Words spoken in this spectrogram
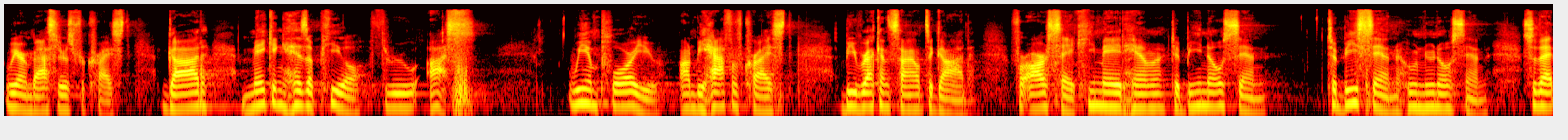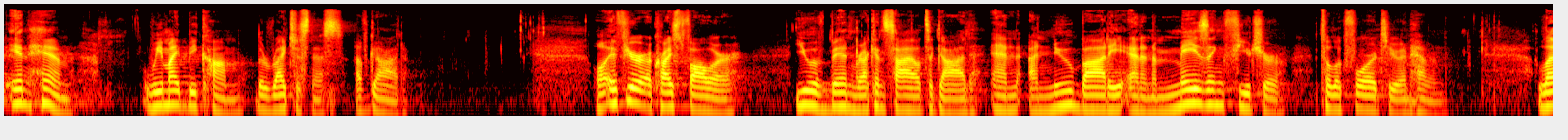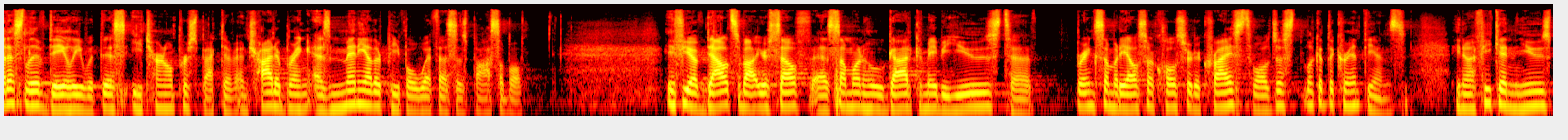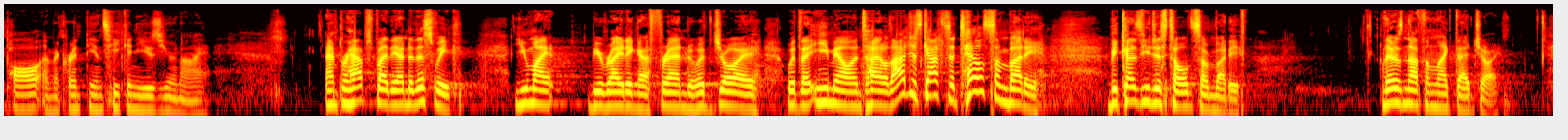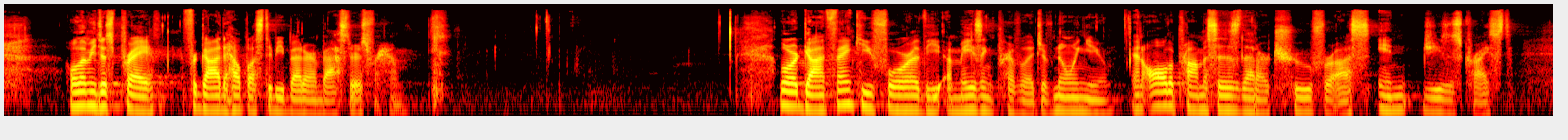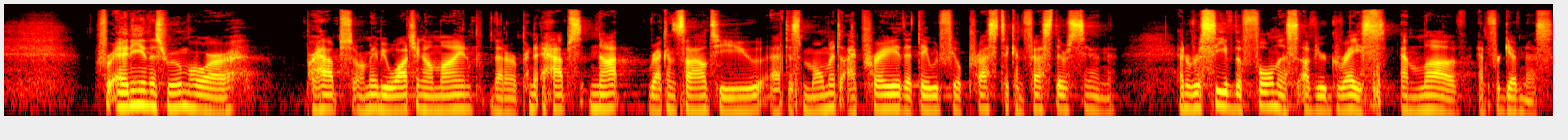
We are ambassadors for Christ, God making his appeal through us. We implore you, on behalf of Christ, be reconciled to God. For our sake, he made him to be no sin, to be sin who knew no sin, so that in him we might become the righteousness of God. Well, if you're a Christ follower, you have been reconciled to God and a new body and an amazing future to look forward to in heaven. Let us live daily with this eternal perspective and try to bring as many other people with us as possible. If you have doubts about yourself as someone who God can maybe use to bring somebody else closer to Christ, well, just look at the Corinthians. You know, if he can use Paul and the Corinthians, he can use you and I. And perhaps by the end of this week, you might be writing a friend with joy with an email entitled, I just got to tell somebody because you just told somebody. There's nothing like that joy. Well, let me just pray for God to help us to be better ambassadors for Him. Lord God, thank you for the amazing privilege of knowing you and all the promises that are true for us in Jesus Christ. For any in this room who are perhaps, or maybe watching online, that are perhaps not reconciled to you at this moment, I pray that they would feel pressed to confess their sin and receive the fullness of your grace and love and forgiveness.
